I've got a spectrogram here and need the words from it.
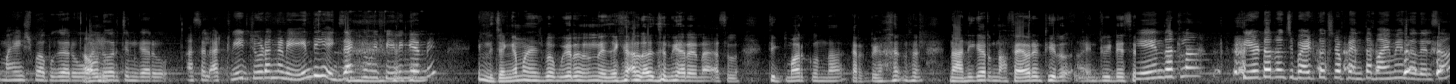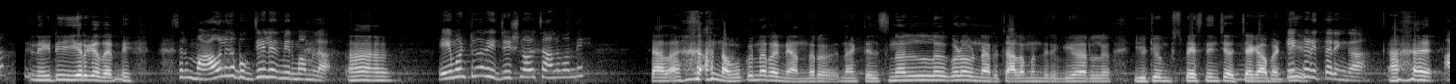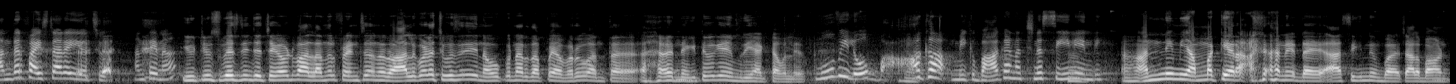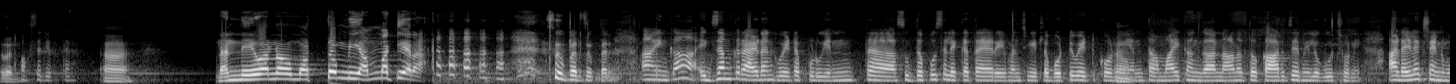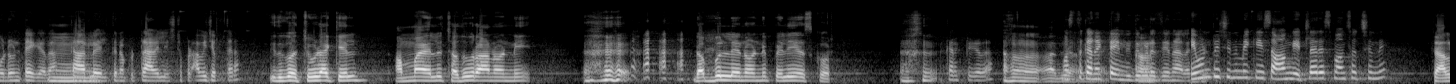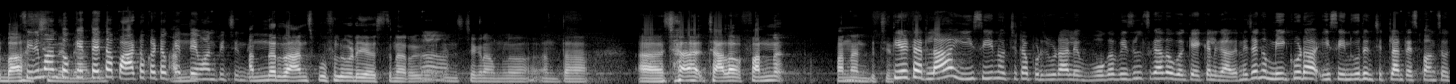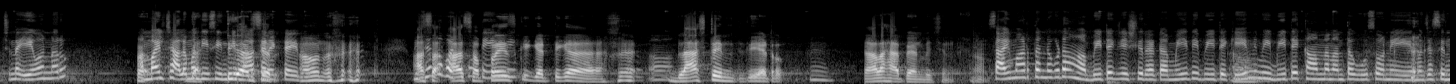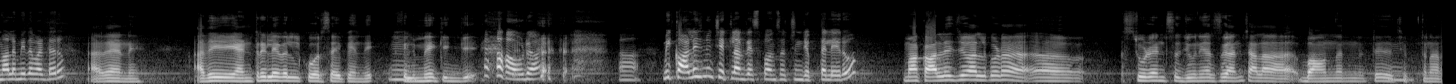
మహేష్ బాబు గారు అల్లు అర్జున్ గారు. అసలు ఆ ట్వీట్ చూడంగానే ఏంది ఎగ్జాక్ట్ మీ ఫీలింగ్ ఏంది? నిజంగా మహేష్ బాబు గారు నిజంగా అల్లు అర్జున్ గారైనా? అసలు టిక్ మార్క్ ఉందా? కరెక్ట్గా నాని గారు నా ఫేవరెట్ హీరో ఆయన ట్వీట్ వేసి. ఏంది అట్లా? థియేటర్ నుంచి బయటకు వచ్చినప్పుడు ఎంత భయమైందో తెలుసా? నెగిటివ్ ఇయర్ కదండి. అసలు మామూలుగా బుక్ చేయలేదు మీరు మమ్మల్ని. ఆ, ఏమంటున్నారు? ఇది చూసిన వాళ్ళు చాలా మంది చాలా నవ్వుకున్నారండి అందరూ. నాకు తెలిసిన వాళ్ళు కూడా ఉన్నారు. చాలా మంది రివ్యూవర్లు యూట్యూబ్ స్పేస్ నుంచి వచ్చాయి కాబట్టి. అందరు ఫైవ్ స్టార్ అయ్యొచ్చు. అంతేనా? యూట్యూబ్ స్పేస్ నుంచి వచ్చాయి కాబట్టి వాళ్ళందరూ ఫ్రెండ్స్ ఉన్నారు. వాళ్ళు కూడా చూసి నవ్వుకున్నారు తప్ప ఎవరు అంత నెగిటివ్గా ఏం రియాక్ట్ అవ్వలేదు. మూవీలో బాగా మీకు బాగా నచ్చిన సీన్ ఏంది? అన్నీ మీ అమ్మకేరా అనే ఆ సీన్ చాలా బాగుంటుందండి. ఒకసారి చెప్తారా? నన్ను ఏమన్నావు మొత్తం మీ అమ్మకేరా. Super super. ఇంకా ఎగ్జామ్కి రాయడానికి పోయేటప్పుడు ఎంత శుద్ధపూస లెక్క తయారై మంచిగా ఇట్లా బొట్టు పెట్టుకొని ఎంత అమాయకంగా నాన్నతో కార్ జర్నీలో కూర్చొని ఆ డైలాగ్స్ రెండు మూడు ఉంటాయి కదా కార్లో వెళ్తున్నప్పుడు ట్రావెల్ చేసేటప్పుడు అవి చెప్తారా? ఇదిగో చూడకిల్ అమ్మాయిలు చదువు రానోడిని డబ్బులు లేనోడిని పెళ్ళి చేసుకోరు. కరెక్ట్ కదా? మస్తు కనెక్ట్ అయింది ఇది కూడా జనాలు ఏమనిపించింది మీకు ఈ సాంగ్? ఎట్లా రెస్పాన్స్ వచ్చింది? చాలా బాగా సినిమా అయితే ఆ పాట ఒకటి ఒక ఎత్తు ఏమనిపించింది? అందరు దాని స్పూఫ్లు కూడా చేస్తున్నారు ఇన్స్టాగ్రామ్లో అంతా. చాలా ఫన్ ఫన్ అనిపించింది. థియేటర్ లా ఈ సీన్ వచ్చేటప్పుడు చూడాలి. ఒక విజిల్స్ కాదు ఒక కేకలు కాదు. నిజంగా మీకు కూడా ఈ సీన్ గురించి ఇట్లాంటి రెస్పాన్స్ వచ్చిందా? ఏమన్నారు? అమ్మాయిలు చాలా మంది ఈ సీన్ కనెక్ట్ అయ్యారు. అవును. ఆ సర్ప్రైజ్కి గట్టిగా బ్లాస్ట్ అయింది థియేటర్. చాలా హ్యాపీ అనిపించింది. సాయి మార్తండ కూడా బీటెక్ చేసిరట. మీది బీటెక్ ఏంది మీ బీటెక్ అంతా కూర్చొని మంచిగా సినిమాల మీద పడ్డారు? అదే అండి. అది ఎంట్రీ లెవెల్ కోర్స్ అయిపోయింది ఫిల్మ్ మేకింగ్కి అవునా మీ కాలేజ్ నుంచి ఎట్లాంటి రెస్పాన్స్ వచ్చింది చెప్తలేరు? మా కాలేజ్ వాళ్ళు కూడా స్టూడెంట్స్ జూనియర్స్ కానీ చాలా బాగుందన్నట్టు చెప్తున్నారు.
